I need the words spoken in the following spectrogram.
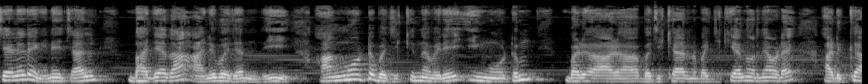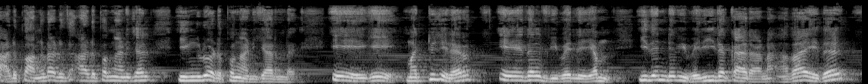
ചിലരെങ്ങനെ വെച്ചാൽ ഭജത അനുഭജന്തി. അങ്ങോട്ട് ഭജിക്കുന്നവരെ ഇങ്ങോട്ടും ഭജിക്കാറുണ്ട്. ഭജിക്കുക എന്ന് പറഞ്ഞാൽ അവിടെ അടുക്കുക അടുപ്പം അങ്ങോട്ട് അടുക്ക അടുപ്പം കാണിച്ചാൽ ഇങ്ങോട്ടും അടുപ്പം കാണിക്കാറുണ്ട്. ഏകെ മറ്റു ചിലർ ഏതൽ വിപരീയം ഇതിന്റെ വിപരീതക്കാരാണ്. അതായത്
